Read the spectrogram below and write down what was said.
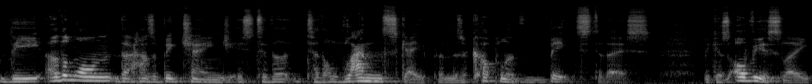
The other one that has a big change is to the to the landscape, and there's a couple of bits to this, because obviously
